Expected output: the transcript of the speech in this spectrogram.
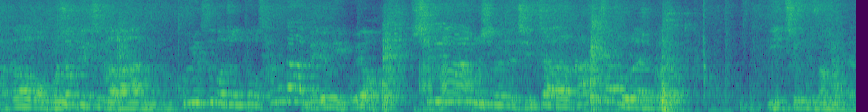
아까 뭐 보셨겠지만 코믹스 버전도 상당한 매력이 있고요. 실물 보시면 진짜 깜짝 놀라실 거예요. 2층 구성입니다.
